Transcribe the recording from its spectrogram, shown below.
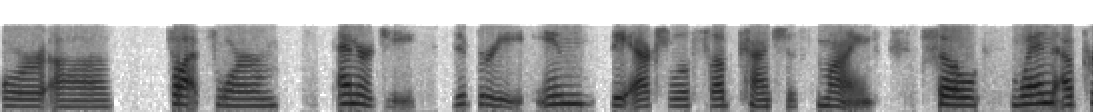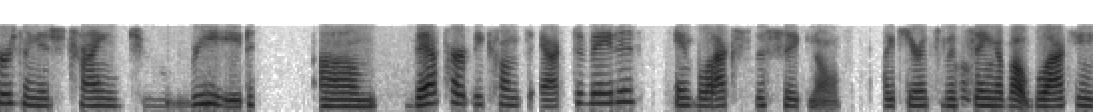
or uh, thought form energy debris in the actual subconscious mind. So when a person is trying to read, um, that part becomes activated and blocks the signal. Like Karen's been saying about blocking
